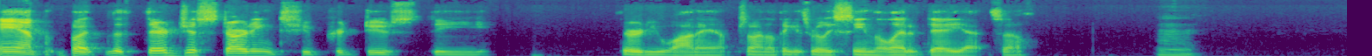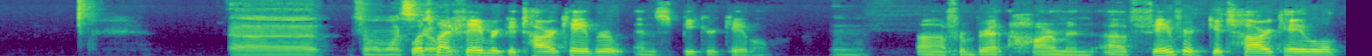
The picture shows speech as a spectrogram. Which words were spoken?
amp, but the, they're just starting to produce the thirty watt amp. So I don't think it's really seen the light of day yet. So. Hmm. Uh, someone wants. What's my favorite guitar cable and speaker cable? Mm. Uh, from Brett Harmon. Uh, favorite guitar cable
